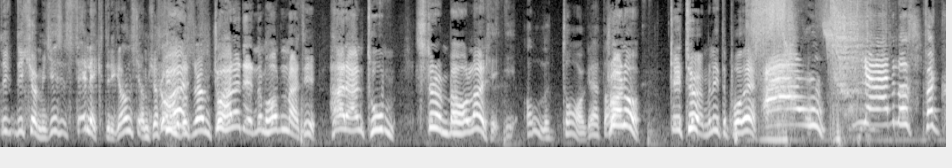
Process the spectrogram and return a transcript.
De, de kommer ikke, Elektrikerne kommer ikke å fylle her, på strøm. se her er den de har den med til. Her er en tom strømbeholder. Hva i alle dager er Se dette? her nå. Jeg tømme litt på det? Au! Jævla fikk,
